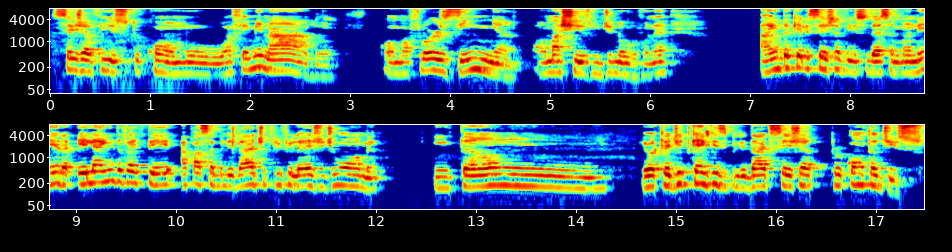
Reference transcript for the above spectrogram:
seja visto como afeminado, como a florzinha ao machismo de novo, né? Ainda que ele seja visto dessa maneira, ele ainda vai ter a passabilidade e o privilégio de um homem. Então, eu acredito que a invisibilidade seja por conta disso.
